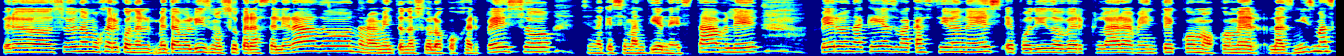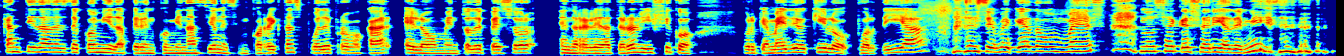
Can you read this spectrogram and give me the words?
Pero soy una mujer con el metabolismo súper acelerado, normalmente no suelo coger peso, sino que se mantiene estable. Pero en aquellas vacaciones he podido ver claramente cómo comer las mismas cantidades de comida, pero en combinaciones incorrectas, puede provocar el aumento de peso en realidad terrorífico, porque medio kilo por día, si me quedo un mes, no sé qué sería de mí.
